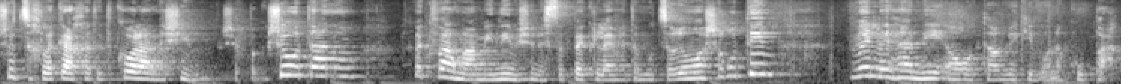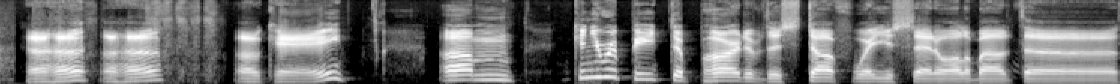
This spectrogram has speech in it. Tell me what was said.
פשוט צריך לקחת את כל האנשים שפגשו אותנו, וכבר מאמינים שנספק להם את המוצרים או השירותים, ולהניע אותם לכיוון הקופה. Uh-huh, uh-huh. Okay. Um, can you repeat the part of the stuff where you said all about the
